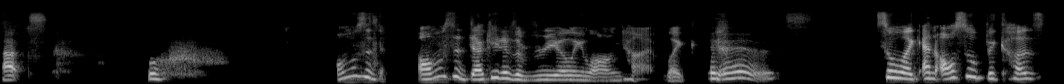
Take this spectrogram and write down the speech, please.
that's oof. almost a almost a decade is a really long time. Like It is. so like and also because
